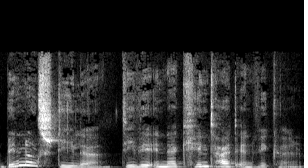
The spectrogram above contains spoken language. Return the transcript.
Bindungsstile, die wir in der Kindheit entwickeln,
